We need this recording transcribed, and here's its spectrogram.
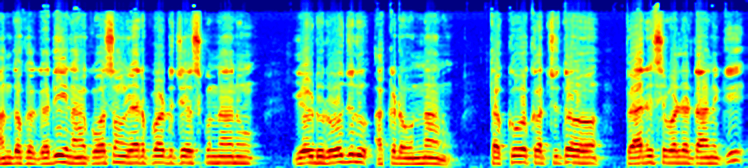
అందొక గది నా కోసం ఏర్పాటు చేసుకున్నాను. ఏడు రోజులు అక్కడ ఉన్నాను. తక్కువ ఖర్చుతో ప్యారిస్ వెళ్ళటానికి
